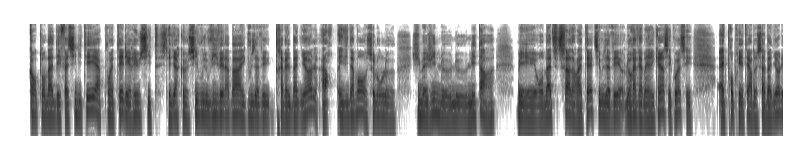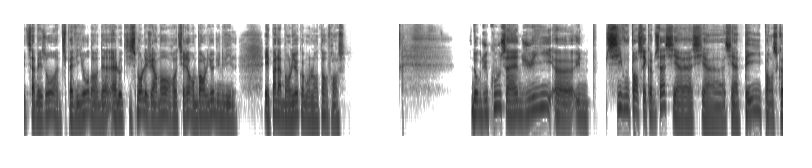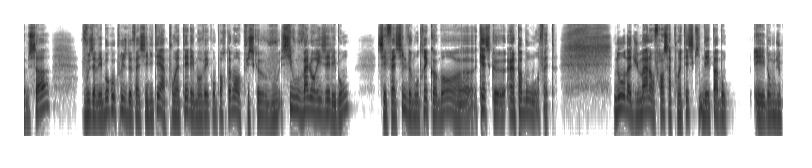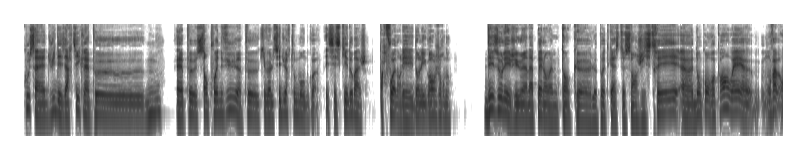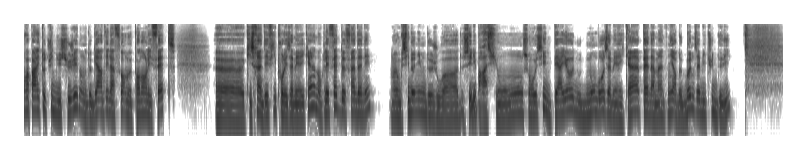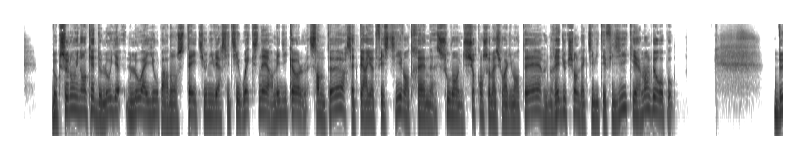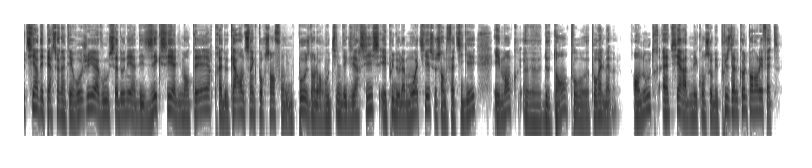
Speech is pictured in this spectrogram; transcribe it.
quand on a des facilités à pointer les réussites. C'est-à-dire que si vous vivez là-bas et que vous avez une très belle bagnole, alors évidemment selon le, j'imagine le l'État, hein, mais on a ça dans la tête. Si vous avez le rêve américain, c'est quoi? C'est être propriétaire de sa bagnole et de sa maison, un petit pavillon dans un lotissement légèrement retiré en banlieue d'une ville, et pas la banlieue comme on l'entend en France. Donc du coup, ça induit euh, une si vous pensez comme ça, si un, si un, si un pays pense comme ça, vous avez beaucoup plus de facilité à pointer les mauvais comportements, puisque vous, si vous valorisez les bons, c'est facile de montrer comment, euh, qu'est-ce que un pas bon en fait. Nous, on a du mal en France à pointer ce qui n'est pas bon, et donc du coup, ça induit des articles un peu mous, un peu sans point de vue, un peu qui veulent séduire tout le monde, quoi. Et c'est ce qui est dommage, parfois dans les dans les grands journaux. Désolé, j'ai eu un appel en même temps que le podcast s'enregistrait. Euh, donc on reprend, ouais. Euh, on va on va parler tout de suite du sujet, donc de garder la forme pendant les fêtes, euh, qui serait un défi pour les Américains. Donc les fêtes de fin d'année, donc synonymes de joie, de célébration, sont aussi une période où de nombreux Américains peinent à maintenir de bonnes habitudes de vie. Donc, selon une enquête de l'Ohio State University Wexner Medical Center, cette période festive entraîne souvent une surconsommation alimentaire, une réduction de l'activité physique et un manque de repos. Deux tiers des personnes interrogées avouent s'adonner à des excès alimentaires, près de 45% font une pause dans leur routine d'exercice et plus de la moitié se sentent fatiguées et manquent euh, de temps pour elles-mêmes. En outre, un tiers admet consommer plus d'alcool pendant les fêtes.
